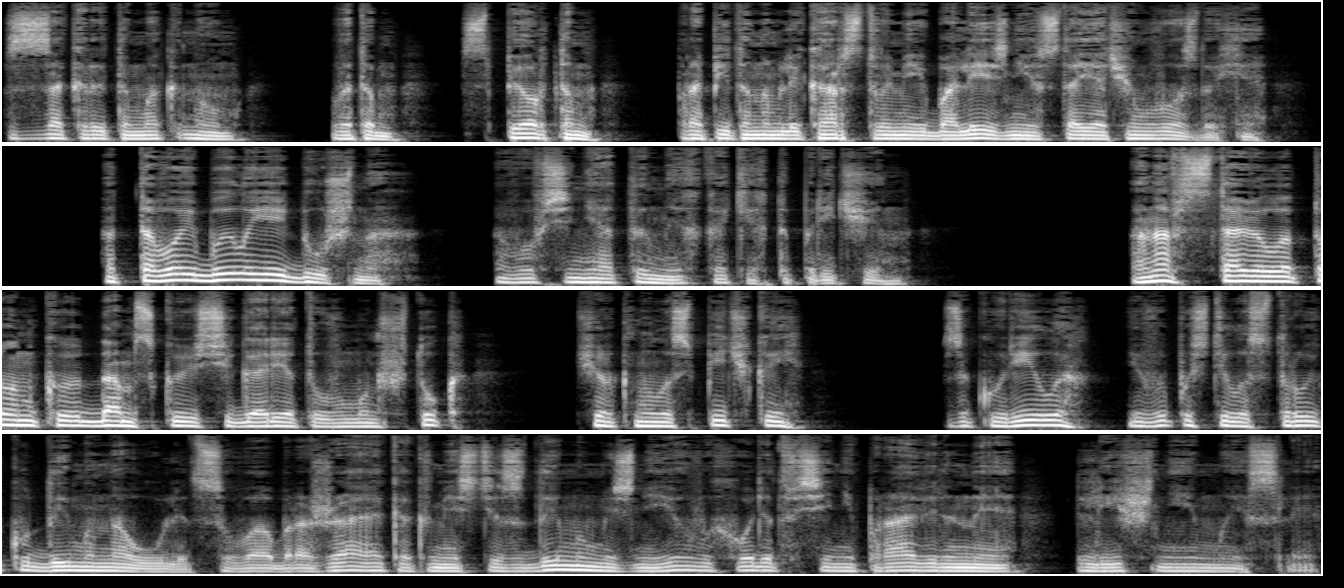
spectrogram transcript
с закрытым окном, в этом спертом, пропитанном лекарствами и болезнью стоячем воздухе? Оттого и было ей душно, а вовсе не от иных каких-то причин. Она вставила тонкую дамскую сигарету в мундштук, черкнула спичкой, закурила — и выпустила струйку дыма на улицу, воображая, как вместе с дымом из нее выходят все неправильные, лишние мысли.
